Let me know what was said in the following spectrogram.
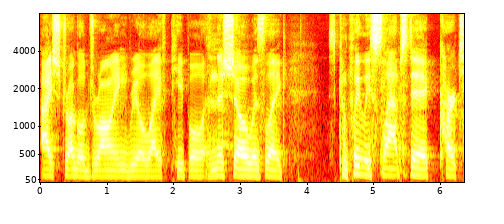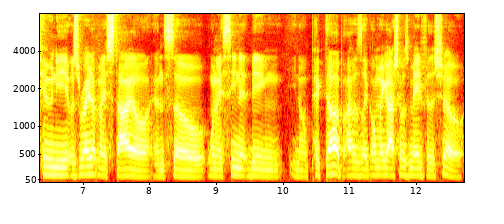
I struggled drawing real life people, and this show was like completely slapstick, cartoony. It was right up my style, and so when I seen it being you know picked up, I was like, oh my gosh, I was made for the show.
